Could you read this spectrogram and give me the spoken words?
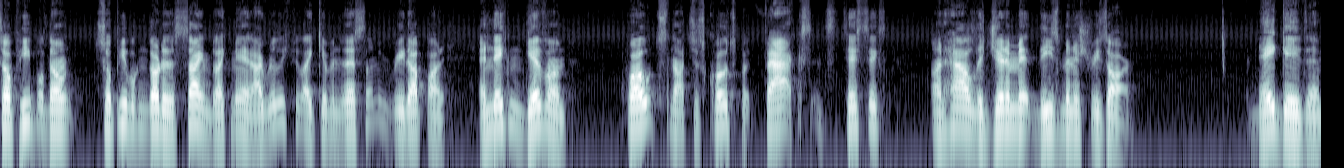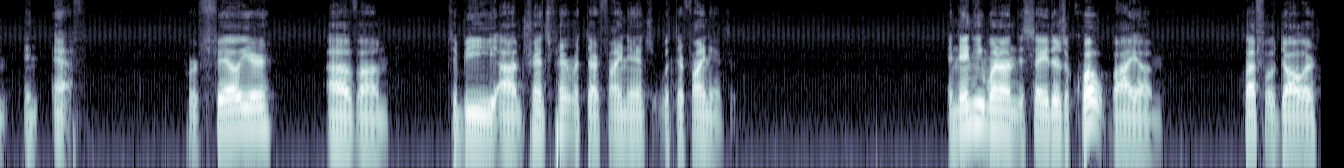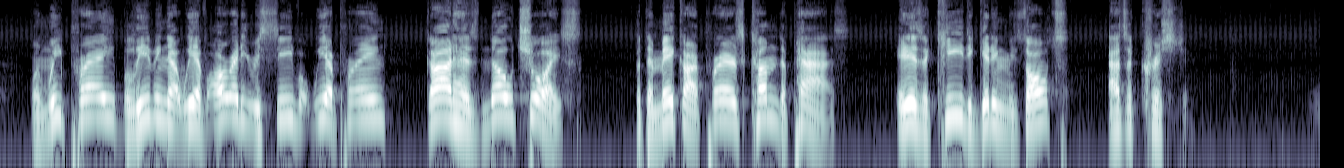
so people don't. So people can go to the site and be like, "Man, I really feel like giving to this. Let me read up on it," and they can give them quotes, not just quotes, but facts and statistics on how legitimate these ministries are. They gave them an F for failure of um, to be um, transparent with their finance with their finances. And then he went on to say, "There's a quote by um, Creflo Dollar. When we pray, believing that we have already received what we are praying, God has no choice but to make our prayers come to pass. It is a key to getting results as a Christian."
